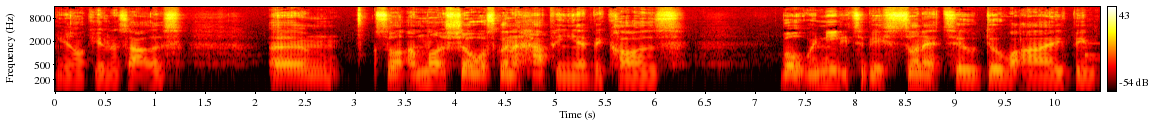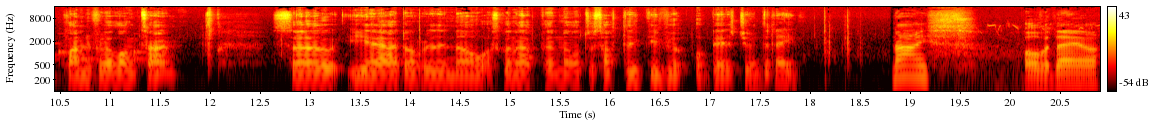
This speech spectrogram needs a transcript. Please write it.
you know Kieran and Silas. Um, so I'm not sure what's going to happen yet because well we need it to be sunny to do what I've been planning for a long time so yeah, I don't really know what's going to happen. I'll just have to give you updates during the day. Nice. Over there.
